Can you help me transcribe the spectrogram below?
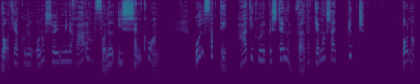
hvor de har kunnet undersøge mineraler fundet i sandkorn. Ud fra det har de kunnet bestemme, hvad der gemmer sig dybt under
